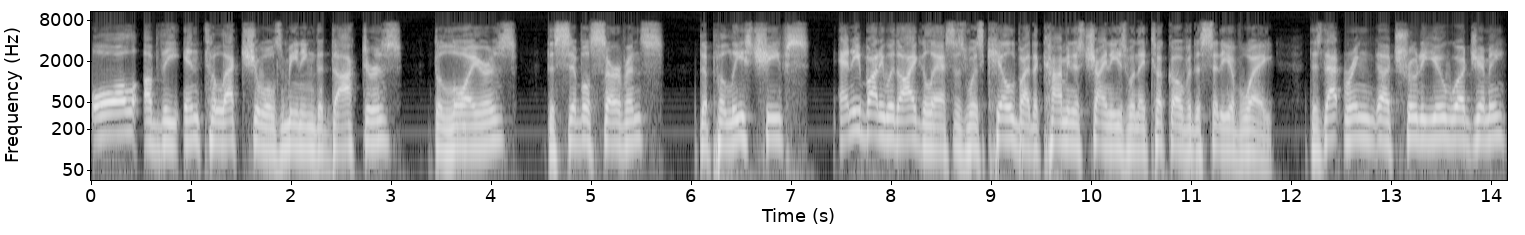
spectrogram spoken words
all of the intellectuals, meaning the doctors, the lawyers, the civil servants, the police chiefs, anybody with eyeglasses was killed by the communist Chinese when they took over the city of Hue. Does that ring uh, true to you, uh, Jimmy?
